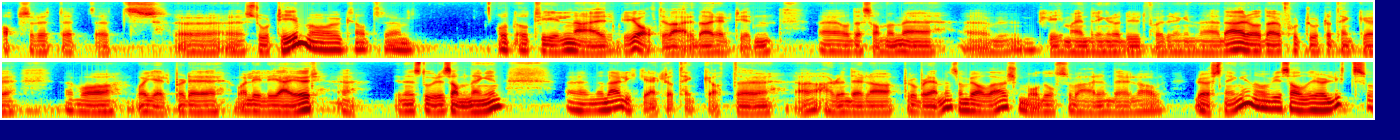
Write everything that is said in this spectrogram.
absolutt et, et, uh, stort team. Og, og, og tvilen er, vil jo alltid være der hele tiden. Uh, og det samme med uh, klimaendringer og de utfordringene der. Og det er jo fort gjort å tenke hva, hva hjelper det hva lille jeg gjør i den store sammenhengen. Men det er like egentlig å tenke at ja, er du en del av problemet, som vi alle er, så må du også være en del av løsningen. Og hvis alle gjør litt, så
